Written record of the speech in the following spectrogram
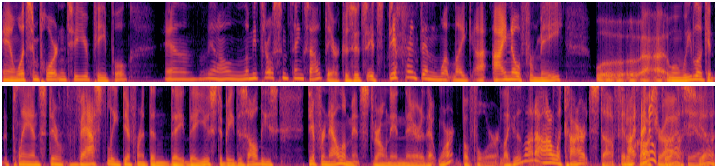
and what's important to your people. And you know, let me throw some things out there because it's it's different than what like I, I know for me when we look at plans, they're vastly different than they, they used to be. There's all these different elements thrown in there that weren't before. Like there's a lot of a la carte stuff. It'll I, I cross know your eyes, us, yeah. yeah.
